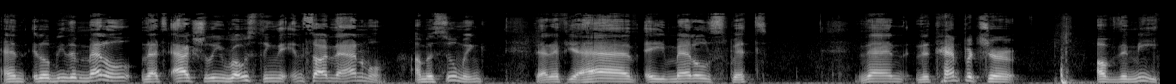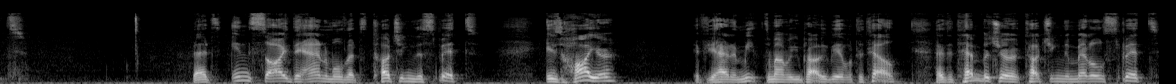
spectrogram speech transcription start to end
and it'll be the metal that's actually roasting the inside of the animal. I'm assuming that if you have a metal spit, then the temperature of the meat that's inside the animal that's touching the spit is higher. If you had a meat thermometer, you'd probably be able to tell that the temperature touching the metal spit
